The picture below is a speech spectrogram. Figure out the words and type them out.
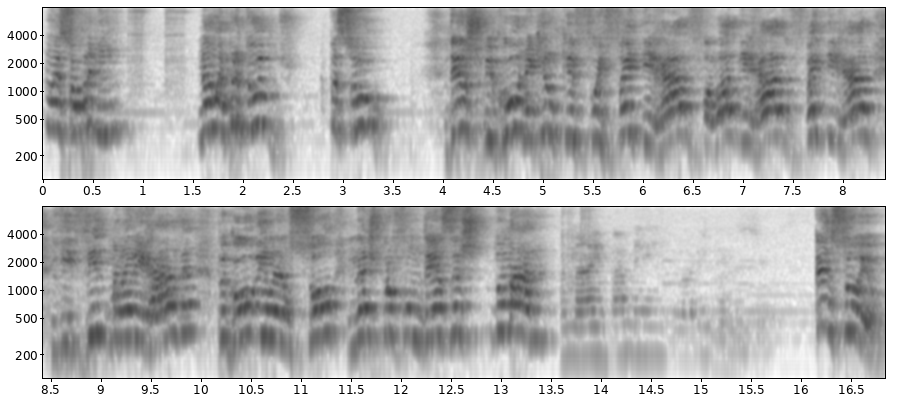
Não é só para mim. Não, é para todos. Passou. Deus pegou naquilo que foi feito de errado, falado de errado, feito de errado, vivido de maneira errada, pegou e lançou nas profundezas do mar. Amém. Quem sou eu?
